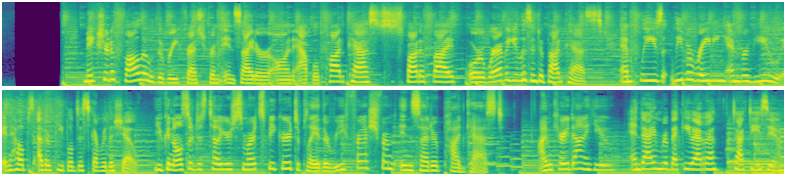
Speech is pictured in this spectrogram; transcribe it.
Make sure to follow The Refresh from Insider on Apple Podcasts, Spotify, or wherever you listen to podcasts. And please leave a rating and review. It helps other people discover the show. You can also just tell your smart speaker to play The Refresh from Insider podcast. I'm Kerry Donahue. And I'm Rebeca Ibarra. Talk to you soon.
